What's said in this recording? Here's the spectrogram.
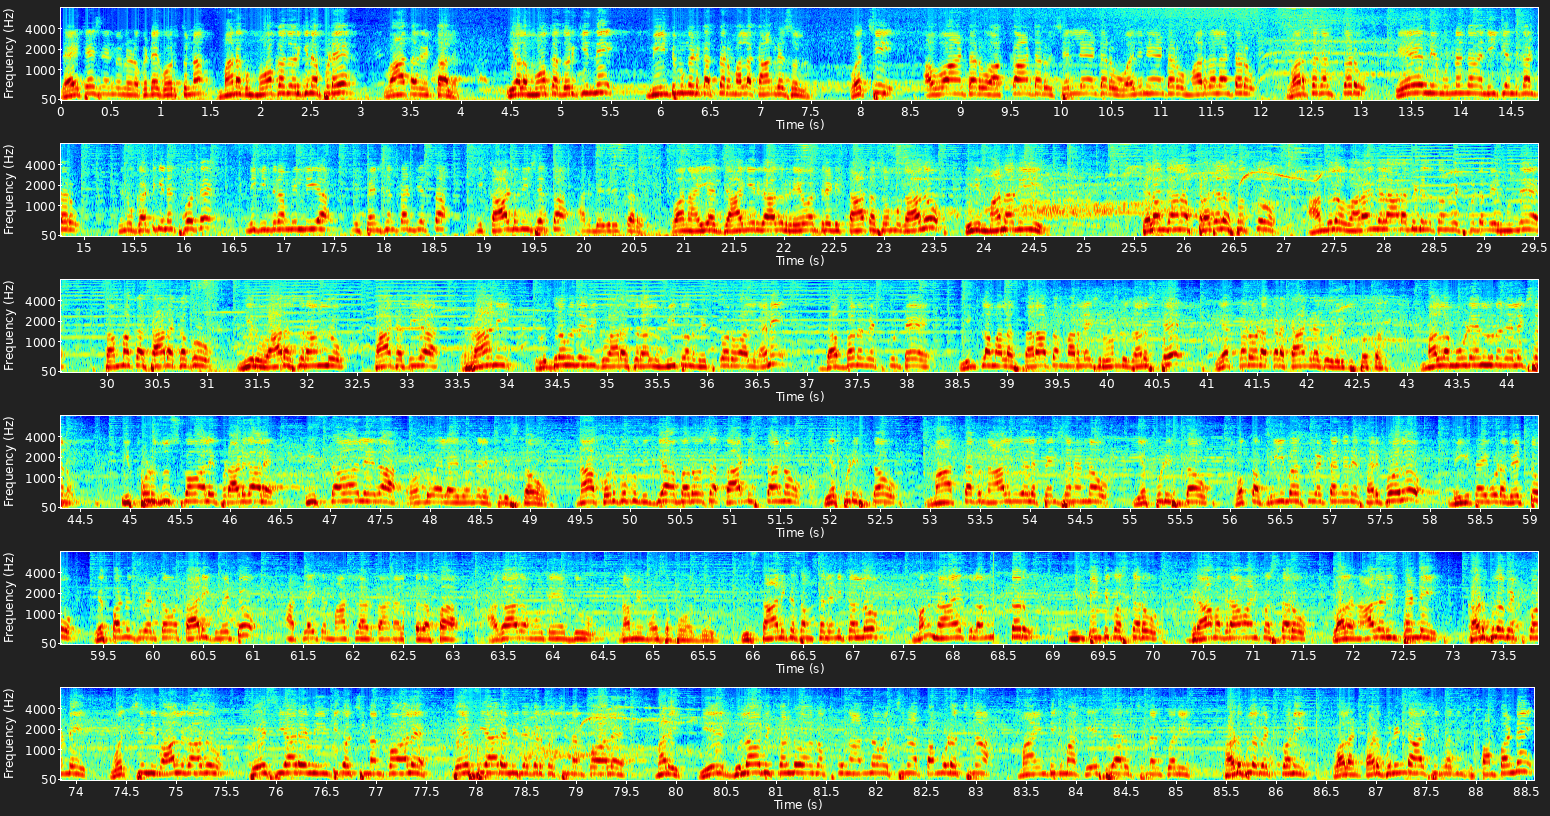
దయచేసి నేను మిమ్మల్ని ఒకటే కోరుతున్నా మనకు మోక దొరికినప్పుడే వాత పెట్టాలి. ఇవాళ మోక దొరికింది మీ ఇంటి ముంగడికి వస్తారు మళ్ళీ కాంగ్రెస్ వాళ్ళు. వచ్చి అవ్వ అంటారు అక్క అంటారు చెల్లె అంటారు వదినే అంటారు మరదలు అంటారు వరుస కలుపుతారు. ఏ మేము ఉన్నాం కదా నీకెందుకు అంటారు? నువ్వు గట్టికి నీకు ఇందిరా మిల్లిగా నీ పెన్షన్ కట్ చేస్తా నీ కార్డు తీసేస్తా అని బెదిరిస్తారు. వాని అయ్యా జాగీర్ కాదు రేవంత్ రెడ్డి తాత సొమ్ము కాదు ఇది మనది. తెలంగాణ ప్రజల సొత్తు. అందులో వరంగల్ ఆడబిడ్డలతో పెట్టుకుంటే మీరు ముందే సమ్మక్క సారక్కకు మీరు వారసురాళ్ళు కాకతీయ రాణి రుద్రమదేవికి వారసురాళ్ళు మీతో పెట్టుకోరు వాళ్ళు కానీ డబ్బన పెట్టుకుంటే ఇంట్లో మళ్ళా సరాతం మరలేసి రెండు ధరిస్తే ఎక్కడోడక్కడ కాంగ్రెస్ ఉడికిపోతాడు. మళ్ళీ మూడేళ్ళు ఉన్నది ఎలక్షన్. ఇప్పుడు చూసుకోవాలి ఇప్పుడు అడగాలి ఇస్తావా లేదా? రెండు వేల ఐదు వందలు ఎప్పుడు ఇస్తావు? నా కొడుకుకు విద్యా భరోసా కార్డు ఇస్తాను ఎప్పుడు ఇస్తావు? మా అత్తకు నాలుగు వేల పెన్షన్ అన్నావు ఎప్పుడు ఇస్తావు? ఒక్క ఫ్రీ బస్సు పెట్టంగానే సరిపోదు మిగతాయి కూడా పెట్టు ఎప్పటి నుంచి పెడతావో తారీఖు పెట్టు అట్లయితే మాట్లాడుతాను తప్ప అగాధం ఓటేయద్దు నమ్మి మోసపోవద్దు. ఈ స్థానిక సంస్థల ఎన్నికల్లో మా నాయకులందరూ ఇంటింటికి వస్తారు గ్రామ గ్రామానికి వస్తారు వాళ్ళని ఆదరించండి కడుపులో పెట్టుకోండి. వచ్చింది వాళ్ళు కాదు కేసీఆరే మీ ఇంటికి వచ్చింది అనుకోవాలి కేసీఆరే మీ దగ్గరకు వచ్చింది అనుకోవాలి మరి ఏ గులాబీ కండువా కప్పుకున్న అన్న వచ్చినా తమ్ముడు వచ్చినా మా ఇంటికి మా కేసీఆర్ వచ్చింది అనుకొని కడుపులో పెట్టుకొని వాళ్ళని కడుపు నిండా ఆశీర్వదించి పంపండి.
